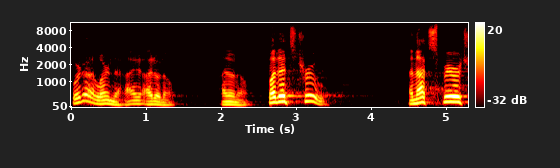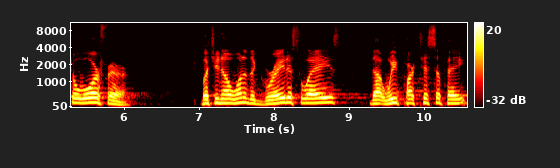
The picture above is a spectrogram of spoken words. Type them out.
Where did I learn that? I, I don't know. I don't know. But it's true. And that's spiritual warfare. But you know, one of the greatest ways that we participate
